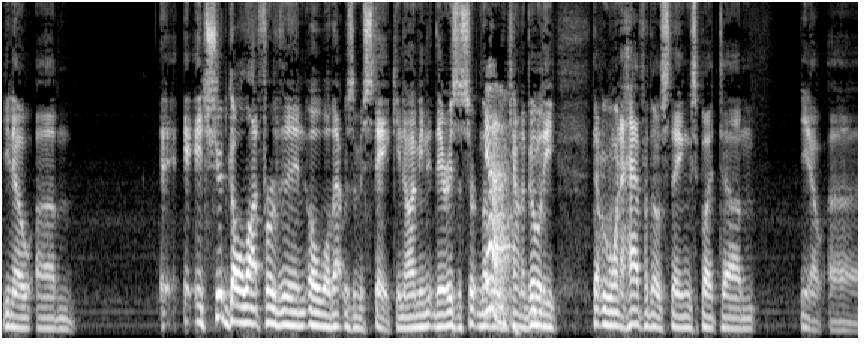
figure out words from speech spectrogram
you know. Um, it, it should go a lot further than oh well that was a mistake you know I mean there is a certain level yeah. of accountability that we want to have for those things but um, you know uh,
